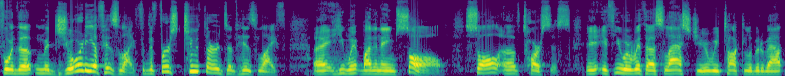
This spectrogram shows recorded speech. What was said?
for the majority of his life, for the first two thirds of his life, uh, he went by the name Saul, Saul of Tarsus. If you were with us last year, we talked a little bit about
